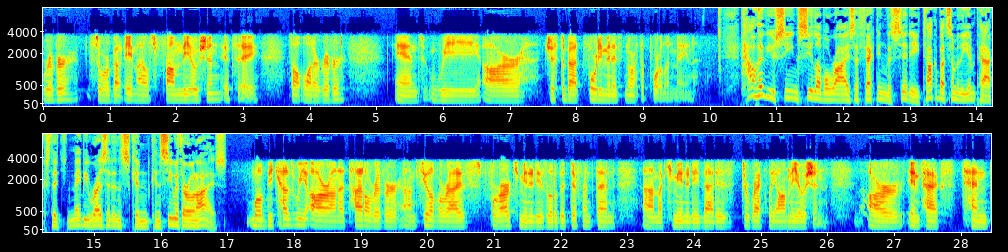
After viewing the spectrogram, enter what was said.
River. So we're about eight miles from the ocean. It's a saltwater river. And we are just about 40 minutes north of Portland, Maine. How have you seen sea level rise affecting the city? Talk about some of the impacts that maybe residents can, can see with their own eyes. Well, because we are on a tidal river, um, sea level rise for our community is a little bit different than um, a community that is directly on the ocean. Our impacts tend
